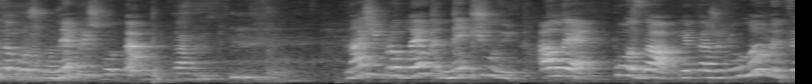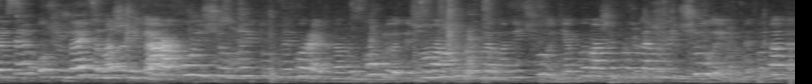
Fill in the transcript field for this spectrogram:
ми запрошуємо не прийшло, так? Так. Наші проблеми не чують, але поза, як кажуть, углами це все осуждається наша Я лікарня. рахую, що ви тут некоректно висловлюєте, що ваші проблеми не чують. Якби ваші проблеми не чули, депутати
